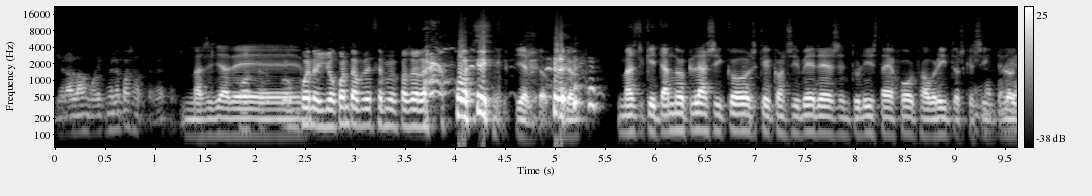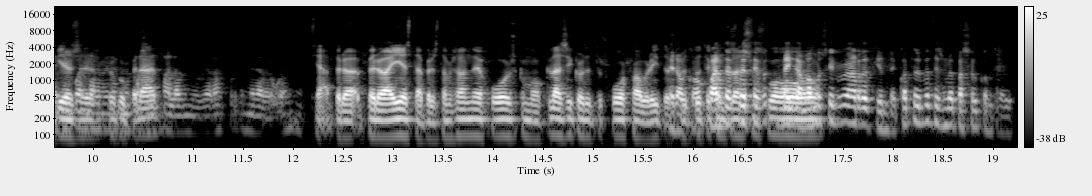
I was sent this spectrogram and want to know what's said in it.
Yo la Long Wake me lo he pasado tres veces. más allá de. Bueno, ¿y yo cuántas veces me pasó la Sí, cierto, pero más quitando clásicos que consideres en tu lista de juegos favoritos que Y sí te lo quieres recuperar. Me da vergüenza. Ya, pero, pero ahí está, pero estamos hablando de juegos como clásicos de tus juegos favoritos. Pero Pero tú te ¿cuántas veces? juego- Venga, vamos a ir más reciente. ¿Cuántas veces me pasó el control?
